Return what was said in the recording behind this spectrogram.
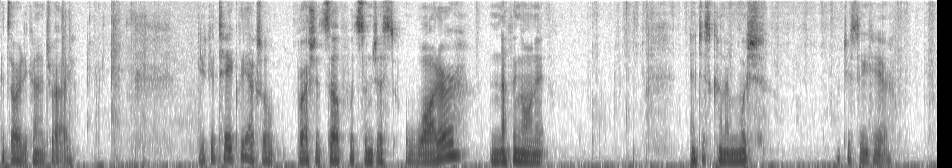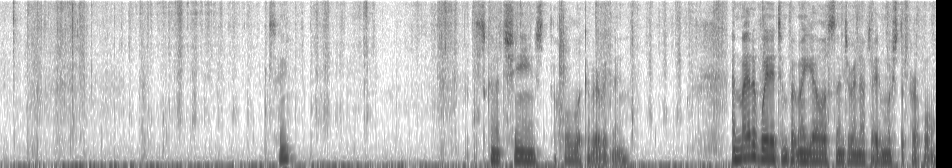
It's already kind of dry. You could take the actual brush itself with some just water, nothing on it, and just kind of mush what you see here. See? It's going to change the whole look of everything. I might have waited to put my yellow center in after I mushed the purple,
